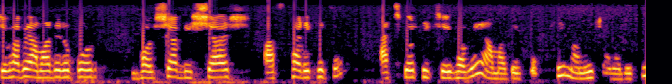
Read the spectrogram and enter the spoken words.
যেভাবে আমাদের ওপর ভরসা বিশ্বাস আস্থা রেখেছে। আজকেও ঠিক সেইভাবে আমাদের পক্ষে মানুষ আমাদেরকে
